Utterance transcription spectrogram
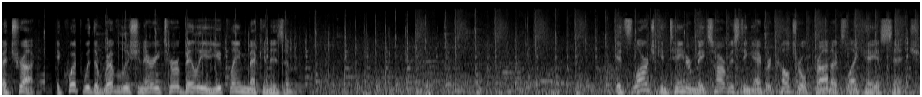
A truck, equipped with the revolutionary Turbalia Uclame mechanism. Its large container makes harvesting agricultural products like hay a cinch.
